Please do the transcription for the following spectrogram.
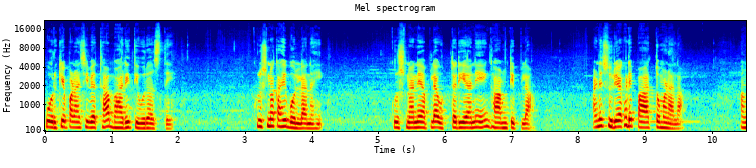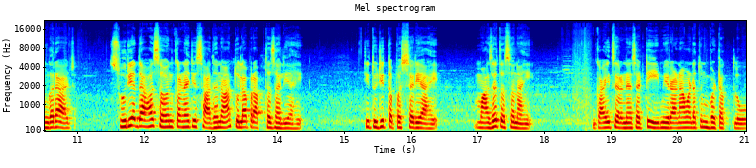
पोरकेपणाची व्यथा भारी तीव्र असते. कृष्ण काही बोलला नाही. कृष्णाने आपल्या उत्तरीयाने घाम टिपला आणि सूर्याकडे पाहत तो म्हणाला अंगराज सूर्यदाह सहन करण्याची साधना तुला प्राप्त झाली आहे. ती तुझी तपश्चर्या आहे. माझं तसं नाही. गाई चरण्यासाठी मी राणावाडातून भटकलो.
